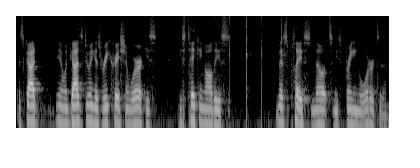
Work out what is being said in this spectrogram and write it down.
It's God, you know, when God's doing his recreation work, he's he's taking all these misplaced notes and he's bringing order to them.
